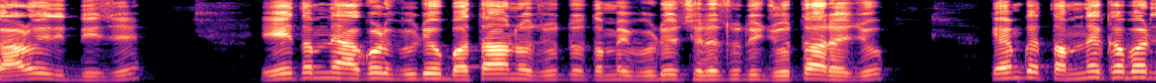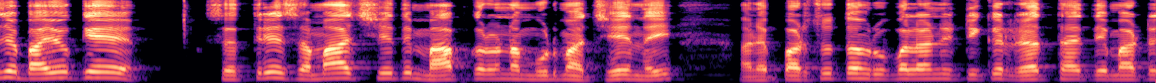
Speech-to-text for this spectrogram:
ગાળો દીધી છે. એ તમને આગળ વીડિયો બતાવવાનો છું, તો તમે વીડિયો છેલ્લે સુધી જોતા રહેજો. કેમ કે તમને ખબર છે ભાઈઓ કે ક્ષત્રિય સમાજ છે તે માફ કરવાના મૂડમાં છે નહીં અને પરસોત્તમ રૂપાલાની ટિકિટ રદ થાય તે માટે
